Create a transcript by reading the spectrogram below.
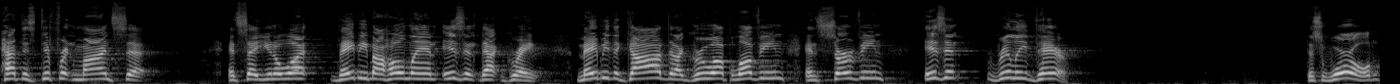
have this different mindset and say, you know what? Maybe my homeland isn't that great. Maybe the God that I grew up loving and serving isn't really there. This world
